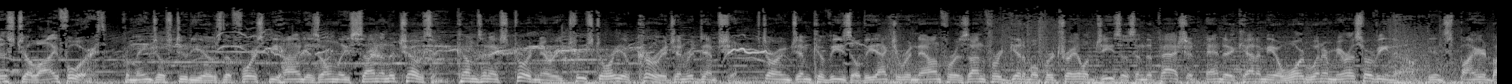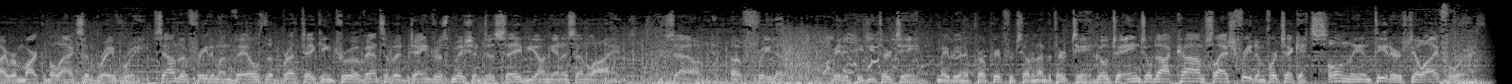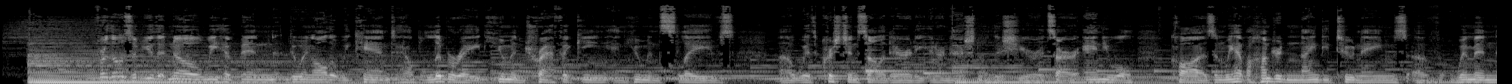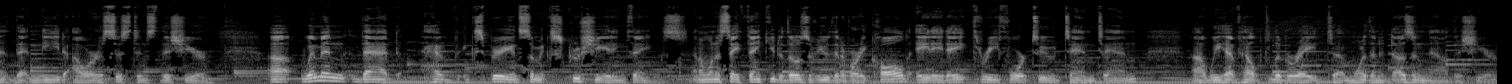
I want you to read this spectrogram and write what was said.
This July 4th, from Angel Studios, the force behind his only son and the chosen, comes an extraordinary true story of courage and redemption. Starring Jim Caviezel, the actor renowned for his unforgettable portrayal of Jesus in The Passion, and Academy Award winner Mira Sorvino. Inspired by remarkable acts of bravery, Sound of Freedom unveils the breathtaking true events of a dangerous mission to save young innocent lives. Sound of Freedom. Rated PG-13. May be inappropriate for children under 13. Go to angel.com slash freedom for tickets. Only in theaters July 4th. For those of you that know, we have been doing all that we can to help liberate human trafficking and human slaves uh, with Christian Solidarity International this year. It's our annual cause, and we have 192 names of women that need our assistance this year. Uh, women that have experienced some excruciating things. And I want to say thank you to those of you that have already called 888 342 1010. Uh, we have helped liberate uh, more than a dozen now this year.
